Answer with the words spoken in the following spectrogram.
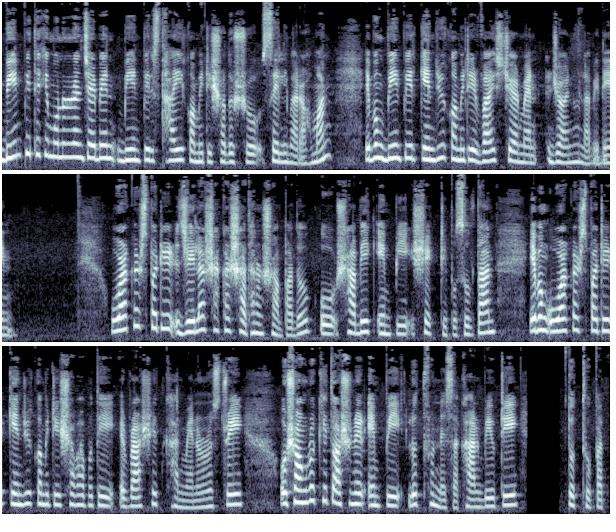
বিএনপি থেকে মনোনয়ন চাইবেন বিএনপির স্থায়ী কমিটির সদস্য সেলিমা রহমান এবং বিএনপির কেন্দ্রীয় কমিটির ভাইস চেয়ারম্যান জয়নুল আবেদিন। ওয়ার্কার্স পার্টির জেলা শাখার সাধারণ সম্পাদক ও সাবেক এমপি শেখ টিপু সুলতান এবং ওয়ার্কার্স পার্টির কেন্দ্রীয় কমিটির সভাপতি রাশেদ খান মেননস্ত্রী ও সংরক্ষিত আসনের এমপি লুৎফুন্নেসা খান বিউটি তথ্য উপাত্ত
